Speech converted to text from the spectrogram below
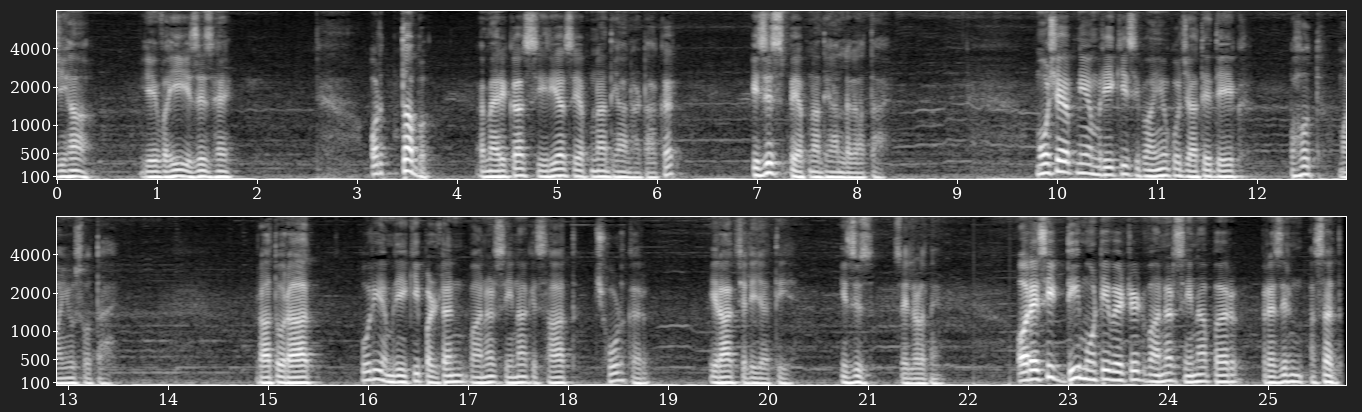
जी हाँ ये वही इजिज है। और तब अमेरिका सीरिया से अपना ध्यान हटाकर इजिस पे अपना ध्यान लगाता है। मोशे अपनी अमरीकी सिपाहियों को जाते देख बहुत मायूस होता है। रातों रात पूरी अमरीकी पलटन वानर सेना के साथ छोड़कर इराक चली जाती है इजिज से लड़ने। और ऐसी डीमोटिवेटेड वानर सेना पर प्रेसिडेंट असद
